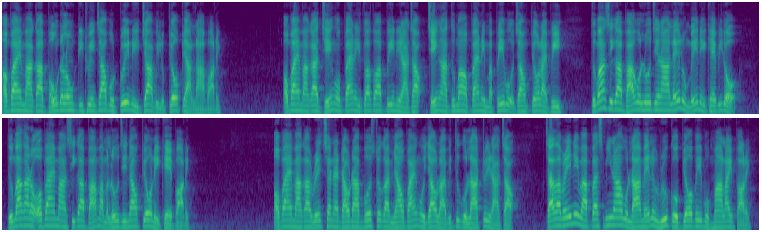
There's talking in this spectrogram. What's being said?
အော်ပိုင်မာကဘုံတစ်လုံးတီထွင်ကြဖို့တွေးနေကြပြီလို့ပြောပြလာပါတယ်။အော်ပိုင်မာကဂျင်းကိုပန်းနေသွားသွားပေးနေတာကြောင့်ဂျင်းကသူမကိုပန်းနေမပေးဖို့အကြောင်းပြောလိုက်ပြီးသူမစီကဘာကိုလိုချင်တာလဲလို့မေးနေခဲ့ပြီးတော့သူမကတော့အော်ပိုင်မာစီကဘာမှမလိုချင်ကြောင်းပြောနေခဲ့ပါတယ်။အော်ပိုင်မာကရစ်ချတ်နဲ့ဒေါက်တာဘို့စ်တို့ကမြောက်ပိုင်းကိုရောက်လာပြီးသူ့ကိုလာတွေ့တာကြောင့်ဂျာသာပရင်းနေ့မှာပတ်စမီနာကိုလာမယ်လို့ရုကိုပြောပေးဖို့မှားလိုက်ပါတယ်။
